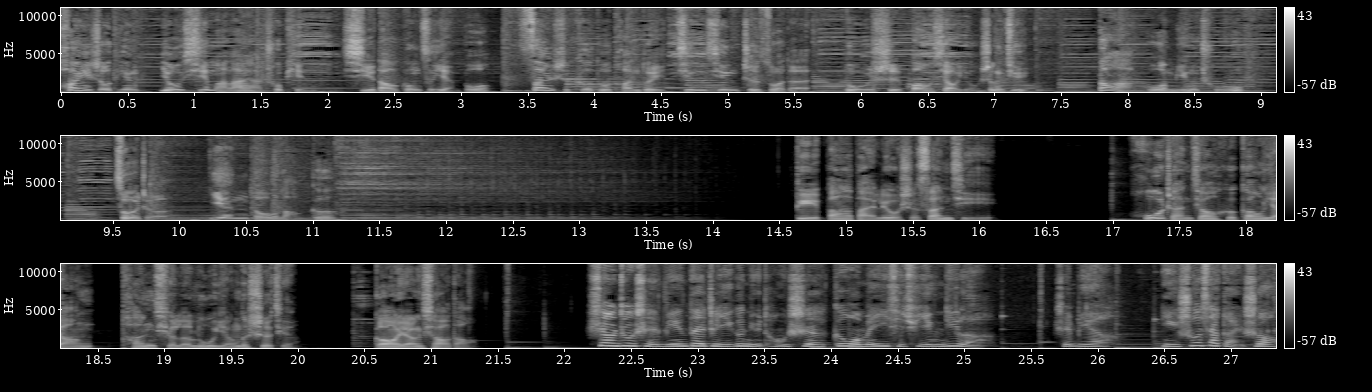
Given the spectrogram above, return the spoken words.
欢迎收听由喜马拉雅出品、喜道公子演播、三十刻度团队精心制作的都市爆笑有声剧《大国名厨》，作者烟斗老哥，第八百六十三集。胡展娇和高阳谈起了露营的事情，高阳笑道：“上周沈冰带着一个女同事跟我们一起去营地了，沈冰，你说下感受，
